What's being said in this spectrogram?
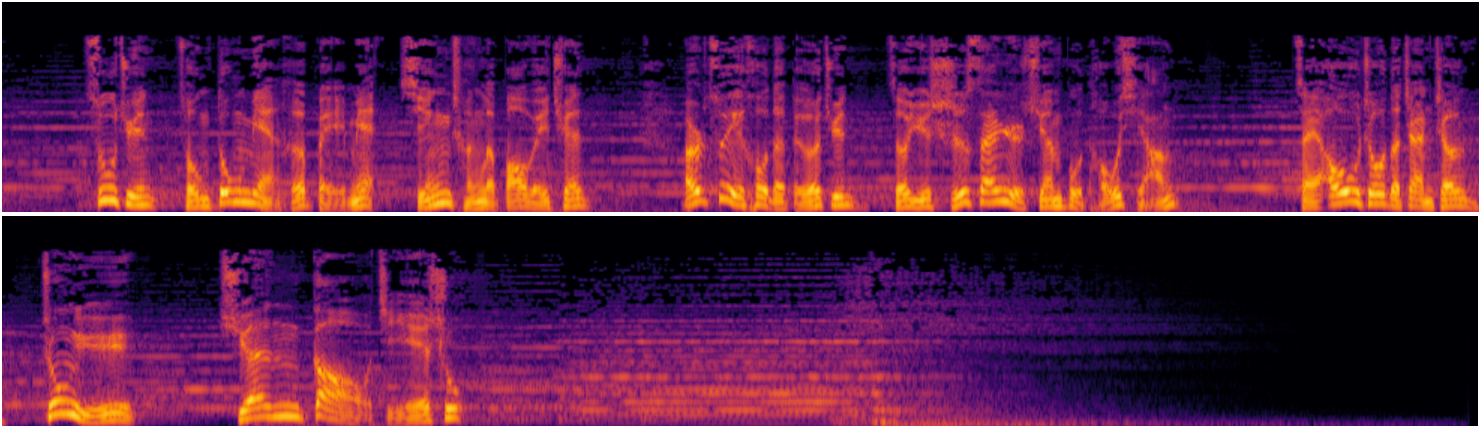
苏军从东面和北面形成了包围圈，而最后的德军则于十三日宣布投降。在欧洲的战争终于宣告结束。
